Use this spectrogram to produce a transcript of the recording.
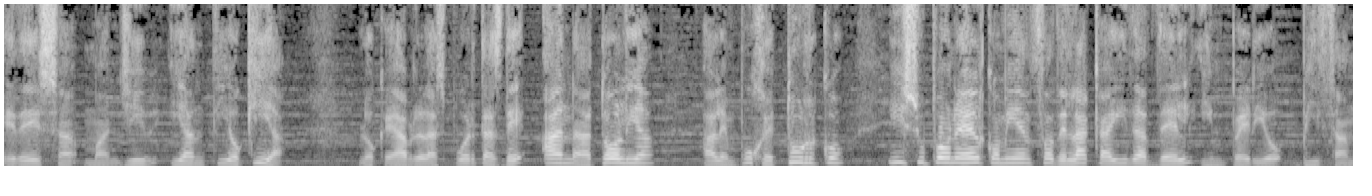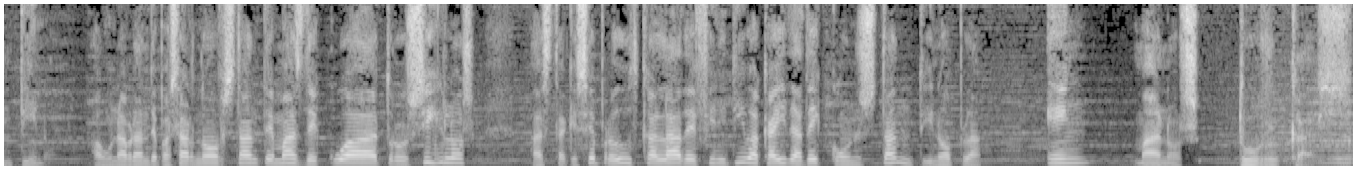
Edesa, Manjib y Antioquía, lo que abre las puertas de Anatolia al empuje turco y supone el comienzo de la caída del imperio bizantino. Aún habrán de pasar, no obstante, más de cuatro siglos hasta que se produzca la definitiva caída de Constantinopla en manos turcas.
